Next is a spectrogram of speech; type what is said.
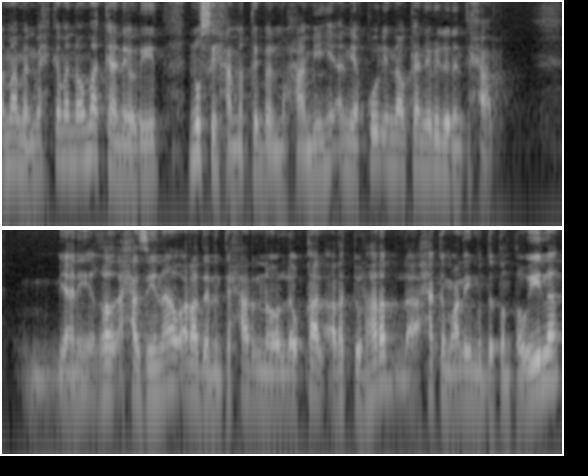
أمام المحكمة أنه ما كان يريد نصح من قبل محاميه أن يقول إنه كان يريد الانتحار. يعني حزن وأراد الانتحار أنه لو قال أردت الهرب لحكموا عليه مدة طويلة.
